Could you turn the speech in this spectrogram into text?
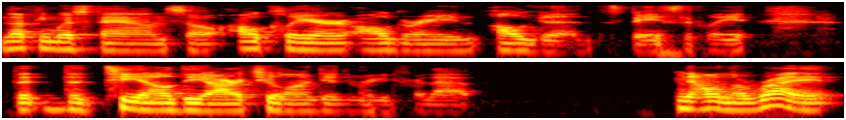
nothing was found. So all clear, all green, all good. It's basically the, the TLDR too long didn't read for that. Now on the right,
